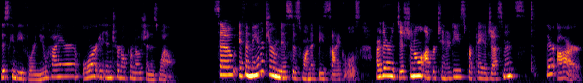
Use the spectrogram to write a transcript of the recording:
This can be for a new hire or an internal promotion as well. So, if a manager misses one of these cycles, are there additional opportunities for pay adjustments? There are.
